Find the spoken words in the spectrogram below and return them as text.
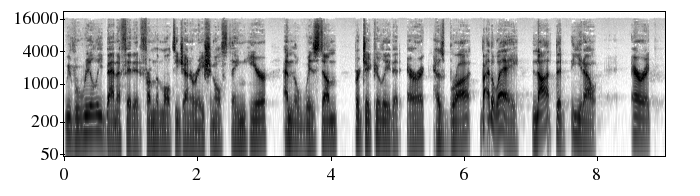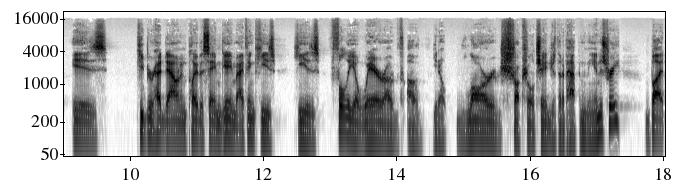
we've really benefited from the multi generational thing here and the wisdom, particularly that Eric has brought. By the way, not that, you know, Eric is keep your head down and play the same game. I think he's he is fully aware of of you know large structural changes that have happened in the industry, but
